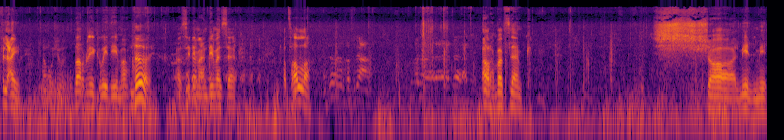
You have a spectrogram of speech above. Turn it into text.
في العين. موجود. ضارب لي قوي ديما. ضروري. سيدي ما عندي ما نساك. أتهلا. مرحبا بسلامك. شا الميل الميل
